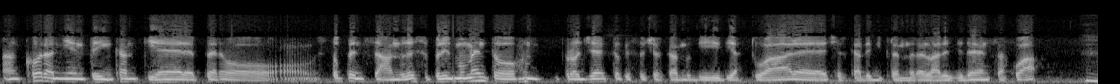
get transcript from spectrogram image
ancora niente in cantiere, però sto pensando, adesso per il momento progetto che sto cercando di, di attuare è cercare di prendere la residenza qua. Mm.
